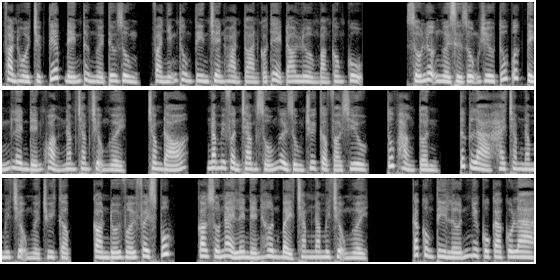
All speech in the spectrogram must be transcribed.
phản hồi trực tiếp đến từ người tiêu dùng và những thông tin trên hoàn toàn có thể đo lường bằng công cụ. Số lượng người sử dụng YouTube ước tính lên đến khoảng 500 triệu người, trong đó 50% số người dùng truy cập vào YouTube hàng tuần, tức là 250 triệu người truy cập, còn đối với Facebook, con số này lên đến hơn 750 triệu người. Các công ty lớn như Coca-Cola,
